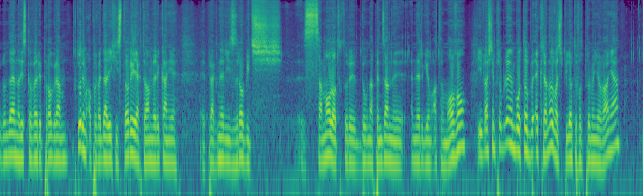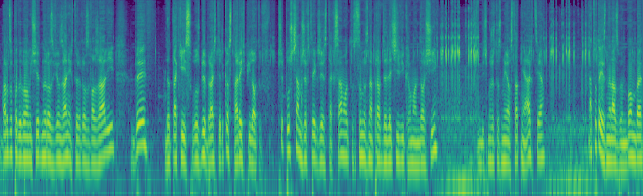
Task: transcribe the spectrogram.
oglądałem na Discovery program, w którym opowiadali historię, jak to Amerykanie pragnęli zrobić e, samolot, który był napędzany energią atomową. I właśnie problemem było to, by ekranować pilotów od promieniowania. Bardzo podobało mi się jedno rozwiązanie, które rozważali, by do takiej służby brać tylko starych pilotów. Przypuszczam, że w tej grze jest tak samo, to są już naprawdę leciwi komandosi. Być może to jest moja ostatnia akcja. A tutaj znalazłem bombę.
